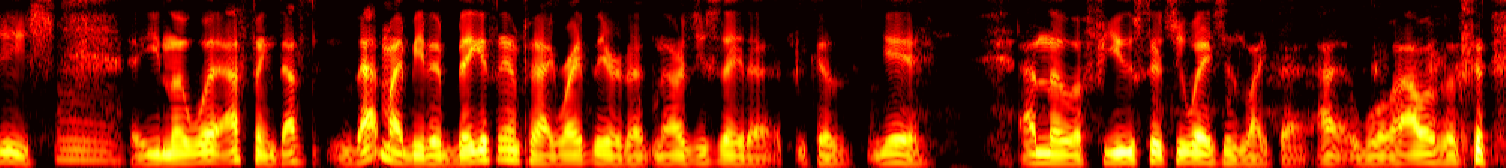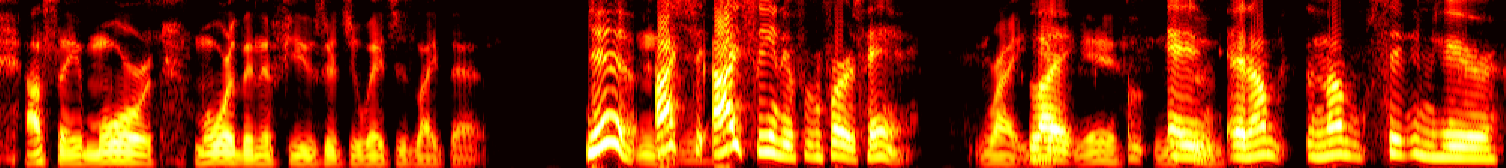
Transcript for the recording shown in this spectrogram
Sheesh. Mm. And you know what? I think that's that might be the biggest impact right there. That now as you say that, because yeah, I know a few situations like that. I well, I was I'll say more more than a few situations like that. yeah Mm. i see i seen it from firsthand Right. Like, yeah. Me and too. and I'm and I'm sitting here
